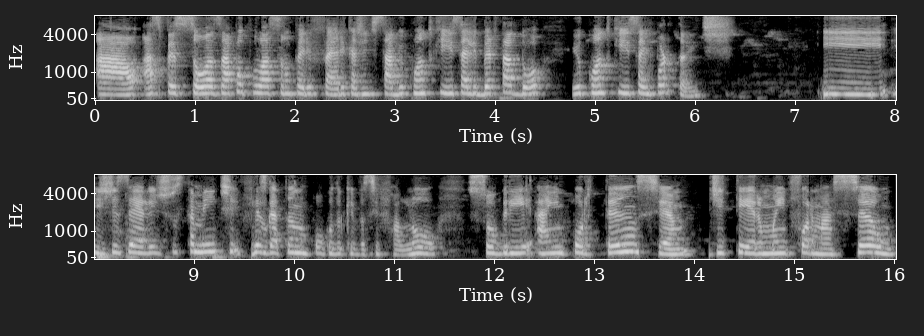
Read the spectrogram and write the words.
às pessoas, à população periférica. A gente sabe o quanto que isso é libertador e o quanto que isso é importante. E, Gisele, justamente resgatando um pouco do que você falou sobre a importância de ter uma informação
